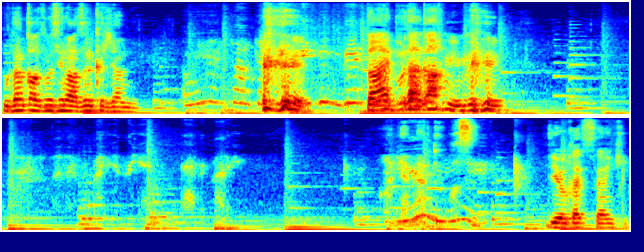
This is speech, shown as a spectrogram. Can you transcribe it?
Buradan kalkma senin ağzını kıracağım diyor. Daha hep buradan kalkmayayım. Annemler duymasın. Diyor kaç sanki.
